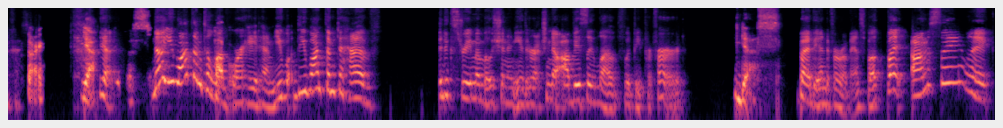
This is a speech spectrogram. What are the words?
Okay. Sorry. Yeah. Yeah. No, you want them to love or hate him. You you want them to have an extreme emotion in either direction. Now, obviously, love would be preferred Yes. by the end of a romance book, but honestly, like,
